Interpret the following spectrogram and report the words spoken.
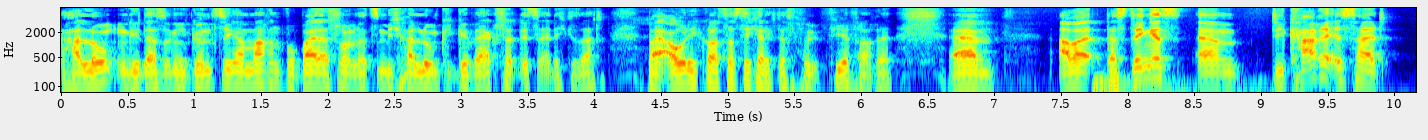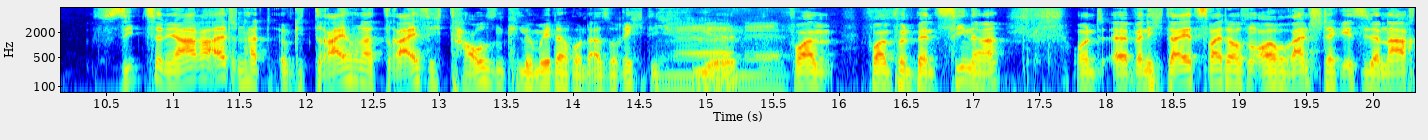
Halunken, die das irgendwie günstiger machen, wobei das schon eine ziemlich halunkige Werkstatt ist, ehrlich gesagt. Bei Audi kostet das sicherlich das Vierfache. Ähm, aber das Ding ist, ähm, die Karre ist halt 17 Jahre alt und hat irgendwie 330.000 Kilometer rund, also richtig Ja, viel. nee. Vor, allem, vor allem für einen Benziner. Und äh, wenn ich da jetzt 2000 Euro reinstecke, ist sie danach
